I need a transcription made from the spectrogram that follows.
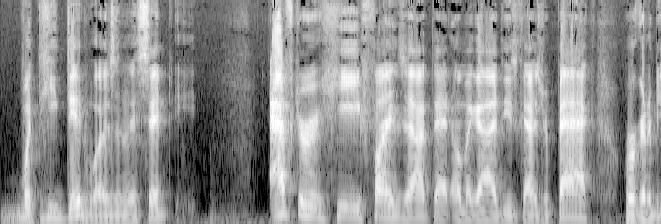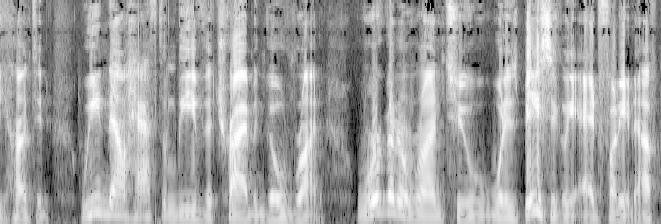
what he did was, and they said after he finds out that oh my god these guys are back we're going to be hunted we now have to leave the tribe and go run we're going to run to what is basically ed funny enough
